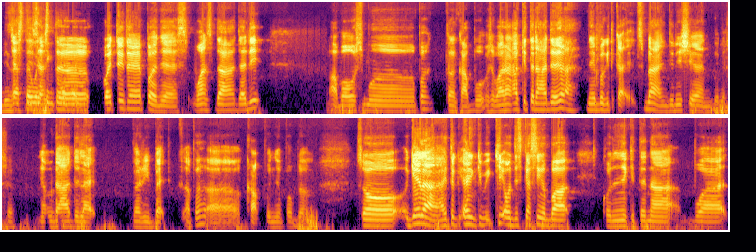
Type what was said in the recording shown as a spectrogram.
just Disaster, waiting to happen. disaster waiting to happen yes. Once dah jadi ah, baru semua apa kelang kabut macam barang kita dah ada lah neighbor kita kat sebelah Indonesia kan Indonesia. yang dah ada like very bad apa uh, crowd punya problem. So again lah, I think and keep, keep on discussing about kononnya kita nak buat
